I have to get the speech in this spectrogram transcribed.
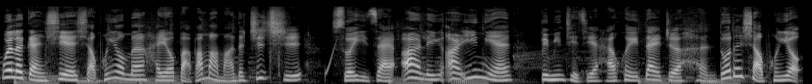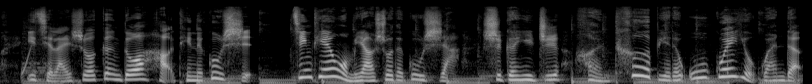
为了感谢小朋友们还有爸爸妈妈的支持，所以在二零二一年，冰冰姐姐还会带着很多的小朋友一起来说更多好听的故事。今天我们要说的故事啊，是跟一只很特别的乌龟有关的。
